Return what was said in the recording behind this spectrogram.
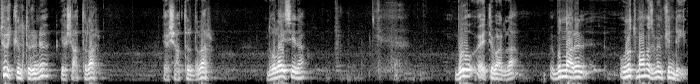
Türk kültürünü yaşattılar. Yaşattırdılar. Dolayısıyla bu itibarla bunların unutmamız mümkün değil.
